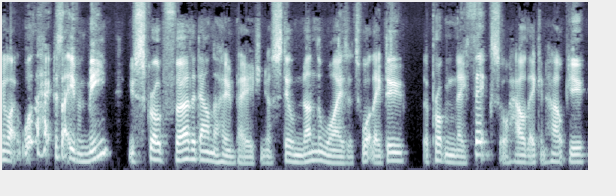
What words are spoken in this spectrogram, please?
You're like, What the heck does that even mean? You've scrolled further down the homepage and you're still none the wiser to what they do, the problem they fix, or how they can help you.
